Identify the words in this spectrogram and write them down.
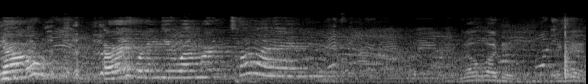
No? All right, we're going to do one more time. Nobody. Again.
